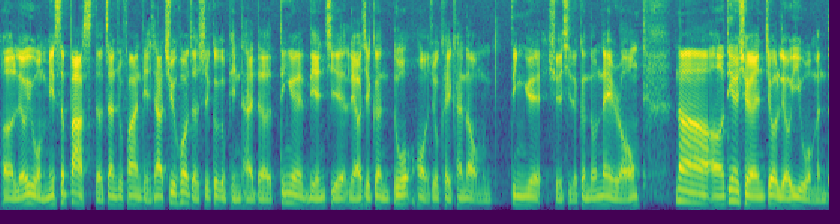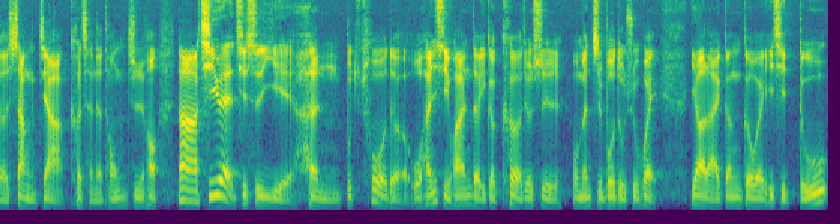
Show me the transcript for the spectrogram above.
呃留意我们 Mr. Bus 的赞助方案点下去，或者是各个平台的订阅连接，了解更多哦，就可以看到我们。订阅学习的更多内容。那呃，订阅学员就留意我们的上架课程的通知哈。那七月其实也很不错的，我很喜欢的一个课就是我们直播读书会，要来跟各位一起读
